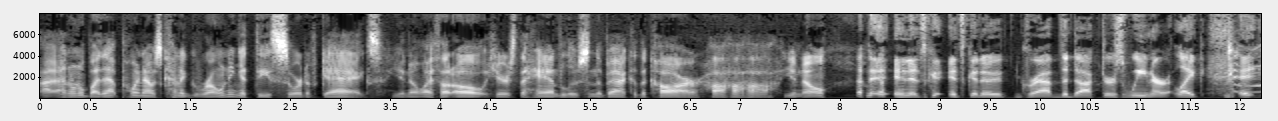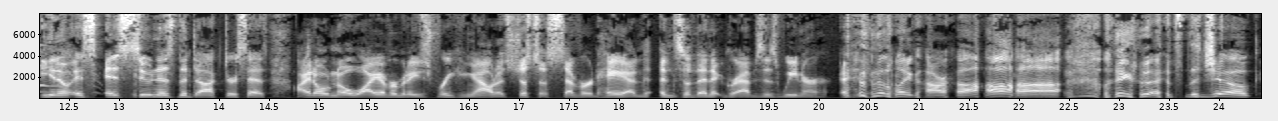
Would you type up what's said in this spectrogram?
I, I don't know by that point I was kind of groaning at these sort of gags. You know, I thought, oh, here's the hand loose in the back of the car, ha ha ha. You know. And it's it's gonna grab the doctor's wiener. Like, it, you know, as as soon as the doctor says, "I don't know why everybody's freaking out. It's just a severed hand," and so then it grabs his wiener, and like, ha ha ha, ha. like that's the joke.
